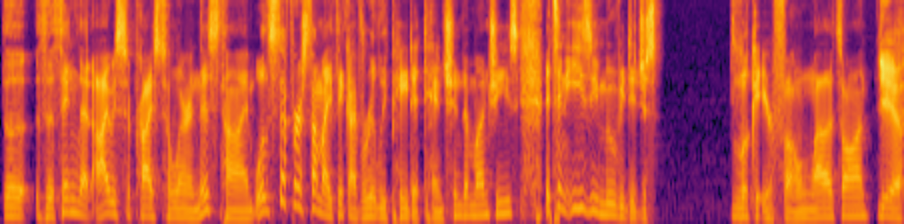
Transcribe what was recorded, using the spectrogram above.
the the thing that I was surprised to learn this time, well, this is the first time I think I've really paid attention to Munchies. It's an easy movie to just look at your phone while it's on. yeah.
